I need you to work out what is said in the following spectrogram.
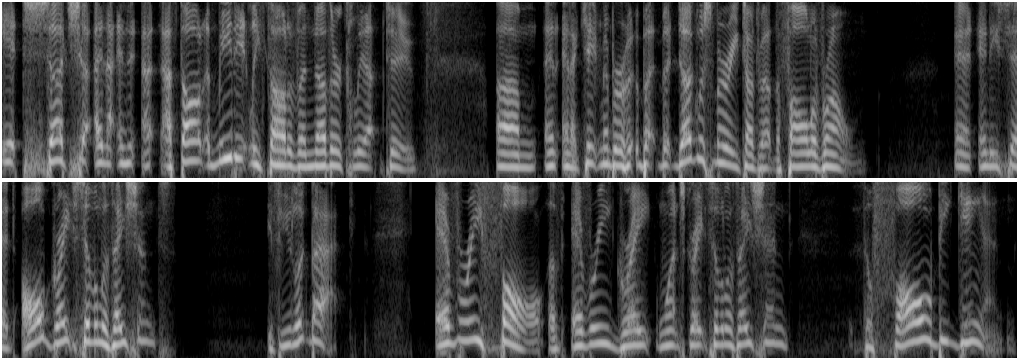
it's such a, and, I, and I, I thought immediately thought of another clip too um and, and i can't remember but but douglas murray talked about the fall of rome and and he said all great civilizations if you look back every fall of every great once great civilization the fall began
